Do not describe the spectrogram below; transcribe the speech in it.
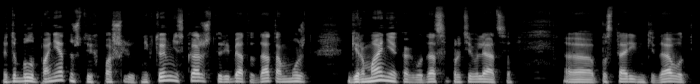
Это было понятно, что их пошлют. Никто им не скажет, что, ребята, да, там может Германия как бы, да, сопротивляться э, по старинке, да, вот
